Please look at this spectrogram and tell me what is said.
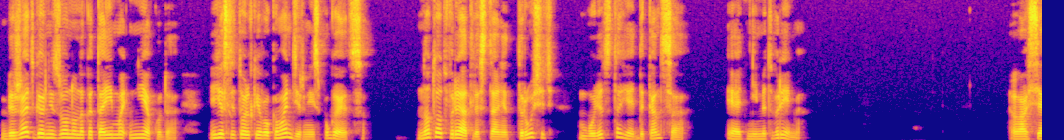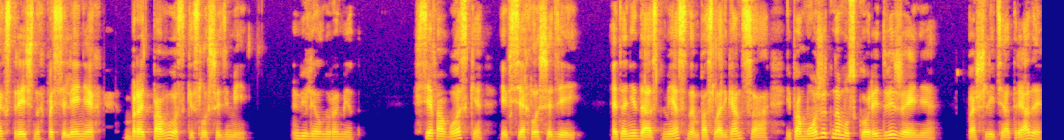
Бежать гарнизону на Катаима некуда, если только его командир не испугается. Но тот вряд ли станет трусить, будет стоять до конца и отнимет время. «Во всех встречных поселениях брать повозки с лошадьми», — велел Нурамед. «Все повозки и всех лошадей. Это не даст местным послать гонца и поможет нам ускорить движение. Пошлите отряды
